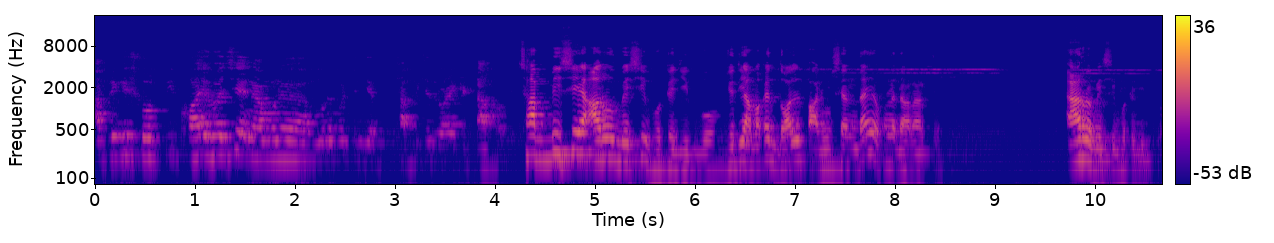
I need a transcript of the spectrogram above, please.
আপনি কি শক্তি ক্ষয় হয়েছে না মনে মনে করছেন যে ছাব্বিশের লড়াইটা টাফ হবে? ছাব্বিশে আরও বেশি ভোটে জিতবো যদি আমাকে দল পারমিশন দেয় ওখানে দাঁড়াতে। আরও বেশি ভোটে জিতবো।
